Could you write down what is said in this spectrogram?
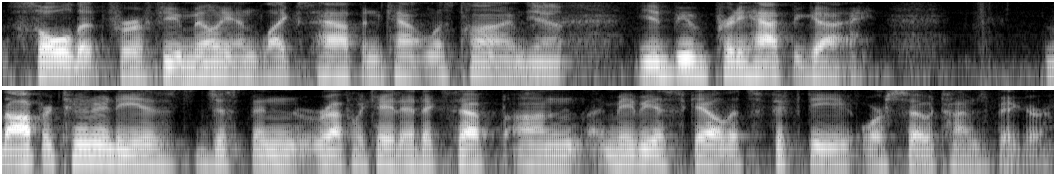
sold it for a few million, like's happened countless times, Yeah. you'd be a pretty happy guy. The opportunity has just been replicated, except on maybe a scale that's 50 or so times bigger.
